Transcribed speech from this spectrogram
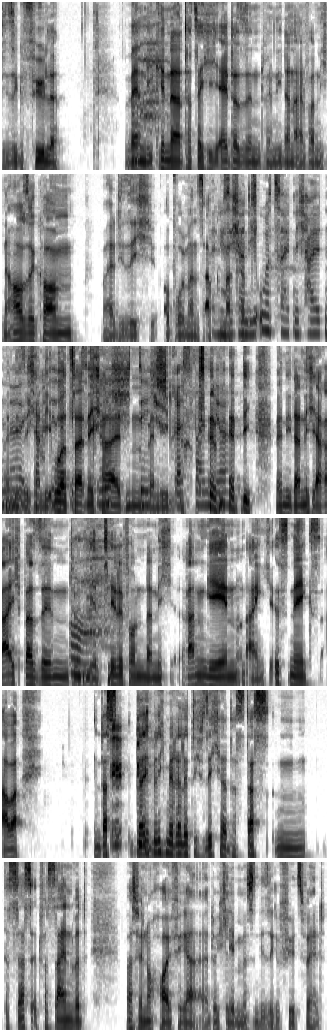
Diese Gefühle, wenn die Oh. Kinder tatsächlich älter sind, wenn die dann einfach nicht nach Hause kommen, weil die sich, obwohl man es Wenn die abgemacht sich an hat, die Uhrzeit nicht halten, wenn ne? die Ich sich an die Uhrzeit nicht halten, wenn die, wenn die, wenn die dann nicht erreichbar sind, wenn die ihr Oh. Telefon dann nicht rangehen und eigentlich ist nichts. Aber das, da bin ich mir relativ sicher, dass das, dass das etwas sein wird, was wir noch häufiger äh, durchleben müssen, diese Gefühlswelt.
